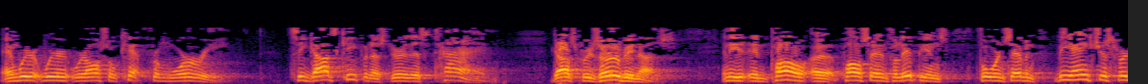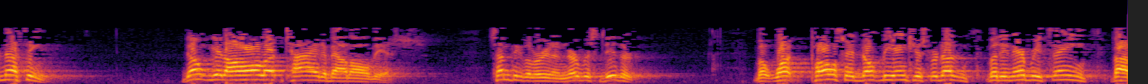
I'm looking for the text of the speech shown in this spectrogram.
And we're, we're, we're also kept from worry. See, God's keeping us during this time. God's preserving us. And, he, and Paul, uh, Paul said in Philippians 4 and 7, be anxious for nothing. Don't get all uptight about all this. Some people are in a nervous dither. But what Paul said, don't be anxious for nothing, but in everything by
